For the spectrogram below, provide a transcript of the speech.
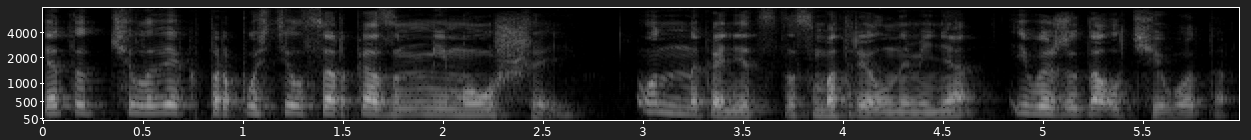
Этот человек пропустил сарказм мимо ушей. Он наконец-то смотрел на меня и выжидал чего-то.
